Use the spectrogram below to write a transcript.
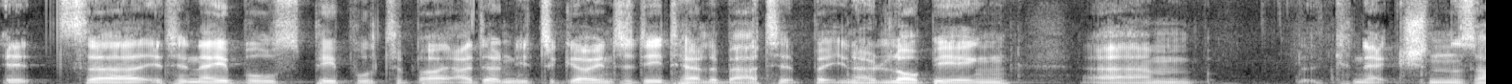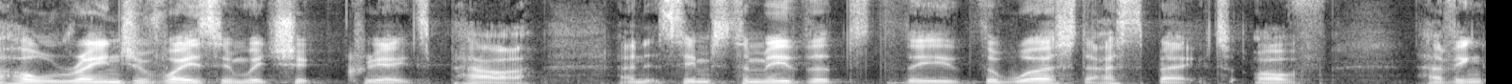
It, uh, it enables people to buy. I don't need to go into detail about it, but you know, lobbying, um, connections, a whole range of ways in which it creates power. And it seems to me that the, the worst aspect of having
